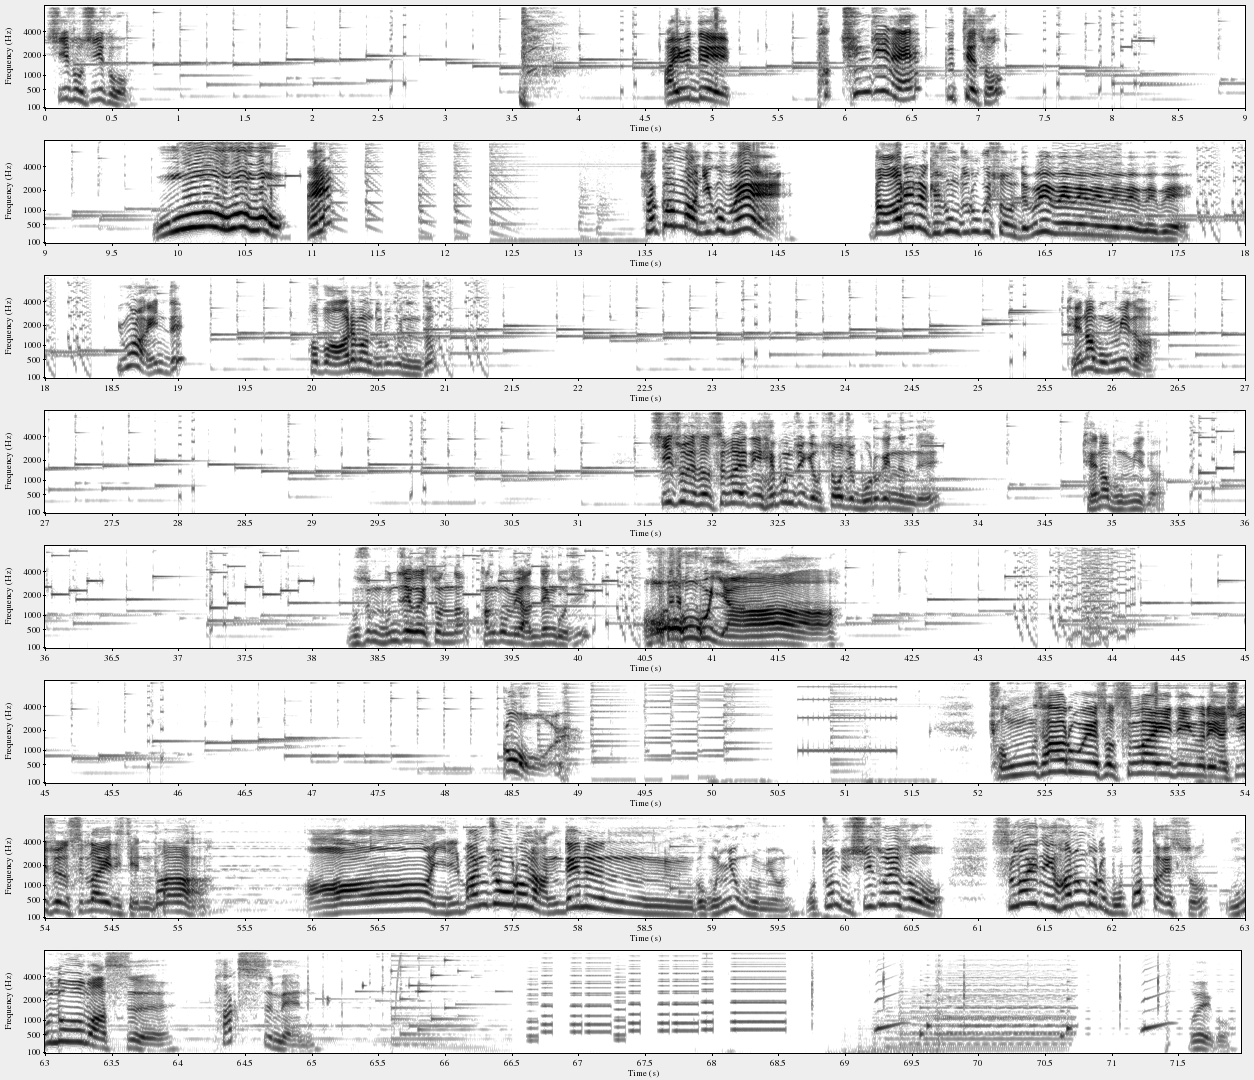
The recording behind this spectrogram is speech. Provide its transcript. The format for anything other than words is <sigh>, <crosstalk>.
시소 시소. <laughs> 아니 근데 팍 튕기네 끝에서 오오오 에? 잠깐만 이거 왜? 나 아래를 계속 누르고 있었는데 왜 왜 왜 왜 왜 왜 왜 왜? 이건 아닌데? 봐봐 아래만 누르고 있는가? 되나 봅니다 시소에서 슬라이딩 해본 적이 없어가지고 모르겠는데 되나 봅니다 무슨 문제가 있었나? 방금 왜 안 된 거지? 오야. 골. 경사로에서 슬라이딩을 해야 시소에서 슬라이딩 된다? 아 일반적으로는 안 되는 거군요 그러면. 어쩐지 시소에서 슬라이딩 하는 거를 못 봤다 했어. 우노마스 팍스맨 뭐야 이거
